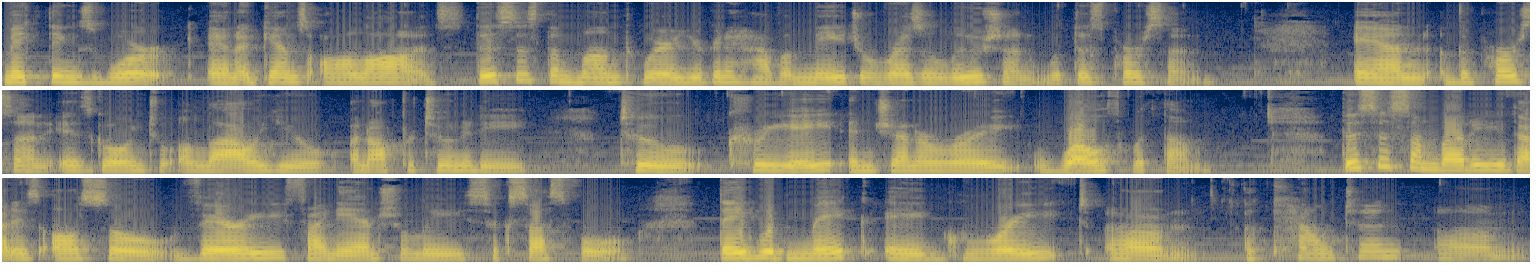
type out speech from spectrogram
make things work and against all odds this is the month where you're going to have a major resolution with this person and the person is going to allow you an opportunity to create and generate wealth with them. This is somebody that is also very financially successful. They would make a great um, accountant, um,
